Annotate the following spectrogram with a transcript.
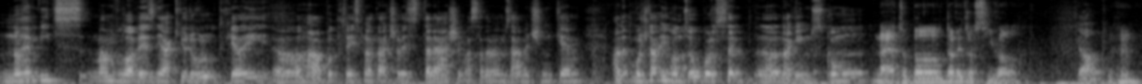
mnohem víc mám v hlavě z nějakého důvodu utkvělej uh, hápot, který jsme natáčeli s Tadášem a Sadamem Zámečníkem a ne, možná i Honzou Borsem uh, na Gamescomu. Ne, to byl David Rosíval. Jo? Mhm.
